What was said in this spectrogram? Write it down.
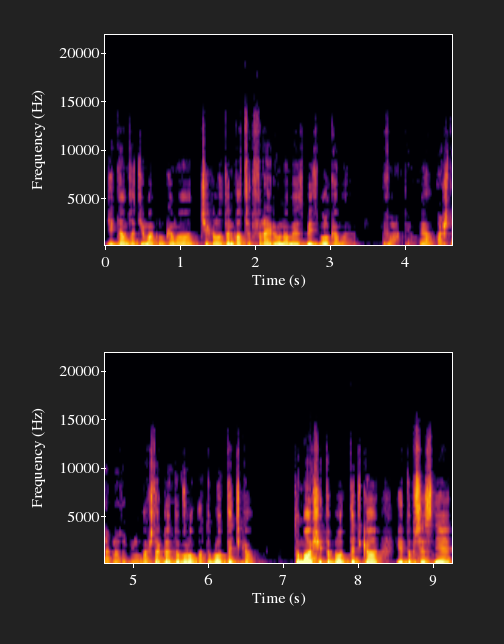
Jdi tam za těma klukama, čekalo ten 20 frajerů na mě s baseballkama. Jo. Fakt jo. jo. Až takhle to bylo. Až takhle to bylo a to bylo teďka. Tomáši, to bylo teďka, je to přesně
